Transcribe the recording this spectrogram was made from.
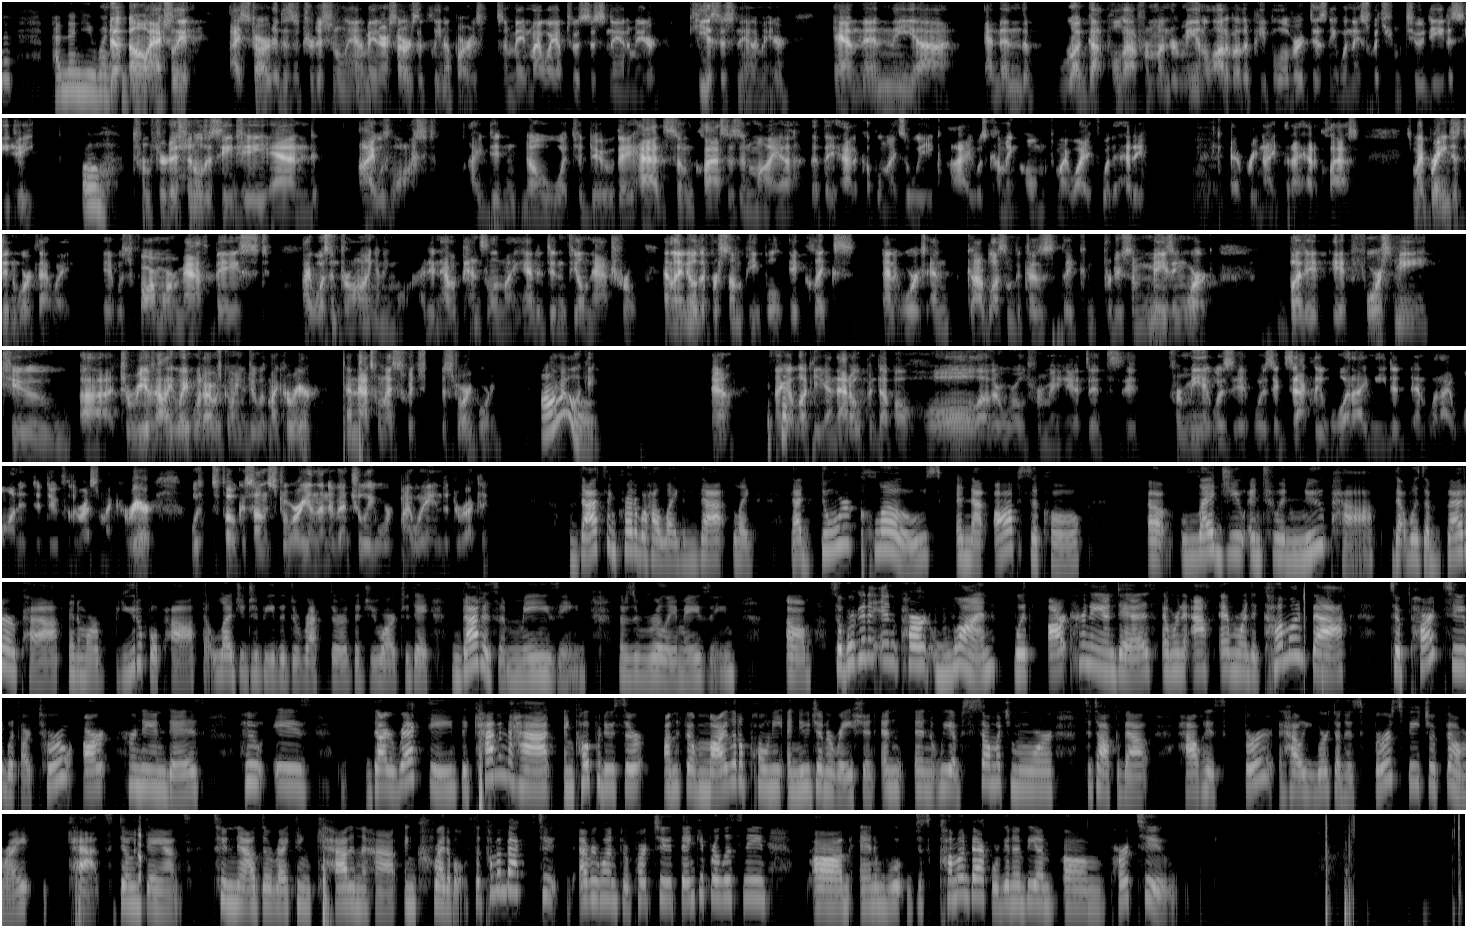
And then you went no, to no actually I started as a traditional animator. I started as a cleanup artist and made my way up to assistant animator, key assistant animator, and then the uh, and then the rug got pulled out from under me and a lot of other people over at Disney when they switched from 2D to CG. Oh, from traditional to CG, and I was lost. I didn't know what to do. They had some classes in Maya that they had a couple nights a week. I was coming home to my wife with a headache every night that I had a class. So my brain just didn't work that way. It was far more math based I wasn't drawing anymore. I didn't have a pencil in my hand. It didn't feel natural. And I know that for some people it clicks and it works. And God bless them because they can produce amazing work. But it it forced me to uh, to reevaluate what I was going to do with my career. And that's when I switched to storyboarding. Oh. I got lucky. Oh. Yeah. So- I got lucky, and that opened up a whole other world for me. It, it's it for me it was it was exactly what I needed and what I wanted to do for the rest of my career was focus on story and then eventually work my way into directing. That's incredible how like that like that door closed and that obstacle uh, led you into a new path that was a better path and a more beautiful path that led you to be the director that you are today. That is amazing. That is really amazing. Um, so we're going to end part one with Art Hernandez, and we're going to ask everyone to come on back to part two with Arturo Art Hernandez, who is directing The Cat in the Hat and co-producer on the film My Little Pony: A New Generation. And and we have so much more to talk about how his first how he worked on his first feature film, right? Cats Don't Dance to now directing Cat in the Hat. Incredible. So coming back to everyone for part two. Thank you for listening. Um, and we'll just come on back. We're going to be on um, part two.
